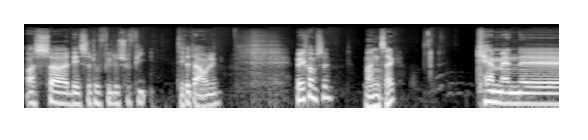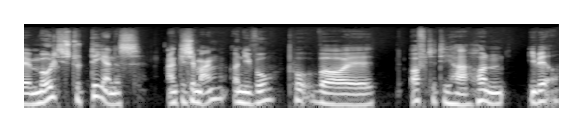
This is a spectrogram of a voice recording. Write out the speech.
og så læser du filosofi det til daglig. Velkommen til. mange tak. Kan man øh, måle de studerendes engagement og niveau på, hvor øh, ofte de har hånden i vejret?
